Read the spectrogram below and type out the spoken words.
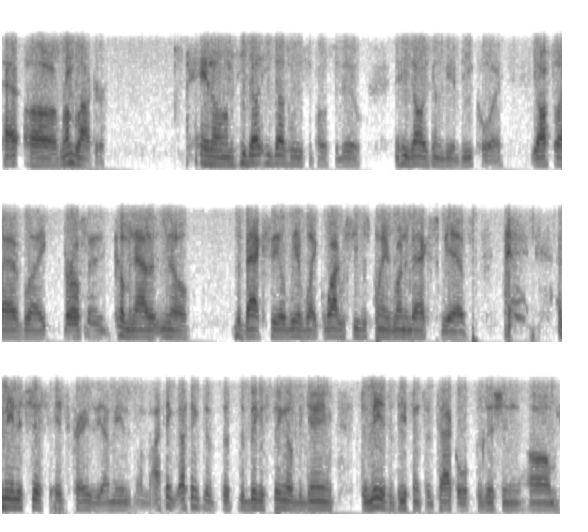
pat, uh, run blocker, and um, he does he does what he's supposed to do, and he's always going to be a decoy. You also have like Burleson coming out of you know the backfield. We have like wide receivers playing running backs. We have, I mean, it's just it's crazy. I mean, um, I think I think the, the the biggest thing of the game to me is the defensive tackle position. Um,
